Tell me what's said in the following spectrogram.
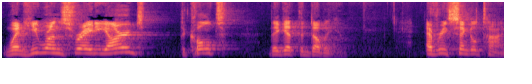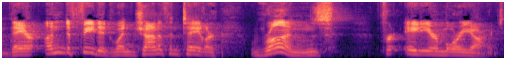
when he runs for 80 yards, the Colts, they get the W. Every single time. They are undefeated when Jonathan Taylor runs for 80 or more yards.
